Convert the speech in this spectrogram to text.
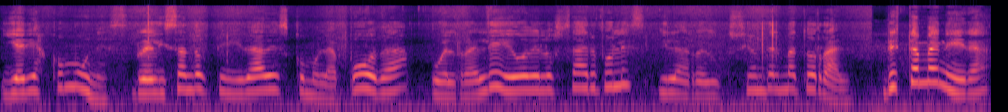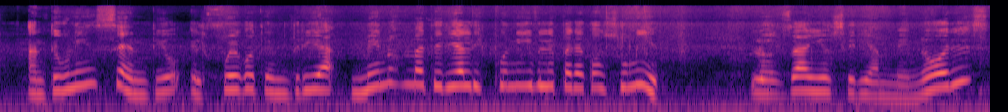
y áreas comunes, realizando actividades como la poda o el raleo de los árboles y la reducción del matorral. De esta manera, ante un incendio, el fuego tendría menos material disponible para consumir, los daños serían menores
